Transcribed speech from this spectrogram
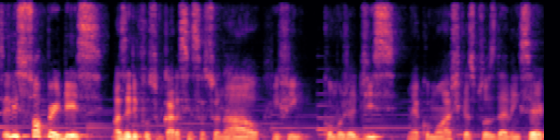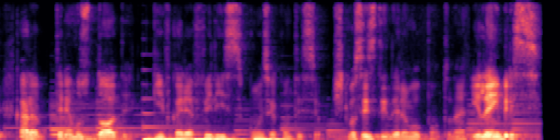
Se ele só perdesse, mas ele fosse um cara sensacional, enfim, como eu já disse, né, como eu acho que as pessoas devem ser, cara, teremos Dode. Ninguém ficaria feliz com isso que aconteceu. Acho que vocês entenderam meu ponto, né? E lembre-se,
